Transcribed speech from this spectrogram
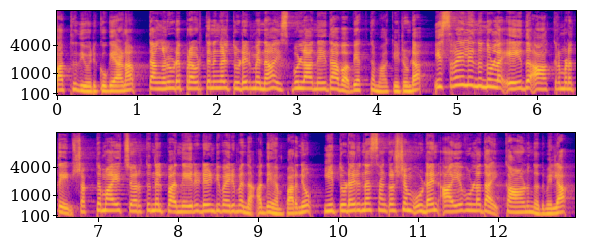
പദ്ധതി ഒരുക്കുകയാണ്. തങ്ങളുടെ പ്രവർത്തനങ്ങൾ തുടരുമെന്ന് ഹിസ്ബുള്ള നേതാവ് വ്യക്തമാക്കിയിട്ടുണ്ട്. ഇസ്രയേലിൽ നിന്നുള്ള ഏത് ആക്രമണത്തെയും ശക്തമായ ചെറുത്തുനിൽപ്പ് നേരിടേണ്ടി വരുമെന്ന് അദ്ദേഹം പറഞ്ഞു. ഈ തുടരുന്ന സംഘർഷം ഉടൻ അയവുള്ളതായി കാണുന്നതുമില്ല.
